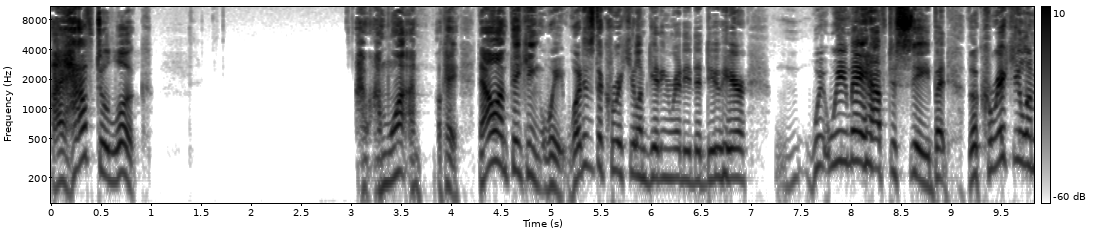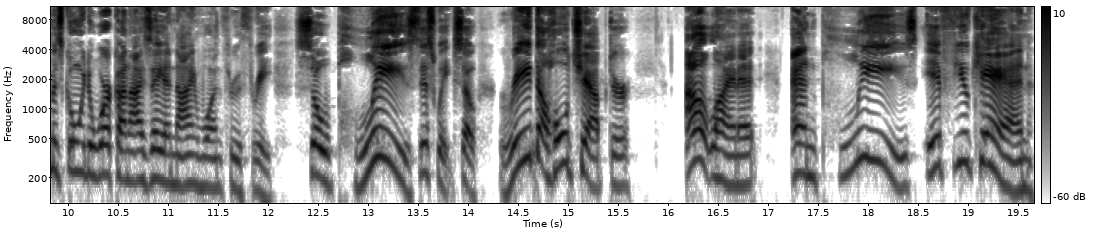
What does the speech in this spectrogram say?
I have to look. I'm, I'm, okay. Now I'm thinking, wait, what is the curriculum getting ready to do here? We, we may have to see, but the curriculum is going to work on Isaiah 9, 1 through 3. So please, this week, so read the whole chapter, outline it, and please, if you can,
